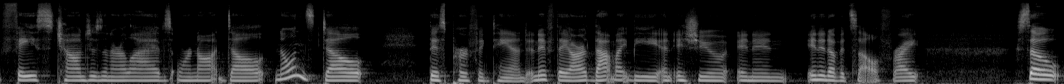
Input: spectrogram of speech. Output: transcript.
face challenges in our lives or not dealt. No one's dealt this perfect hand. And if they are, that might be an issue in in, in and of itself, right? So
